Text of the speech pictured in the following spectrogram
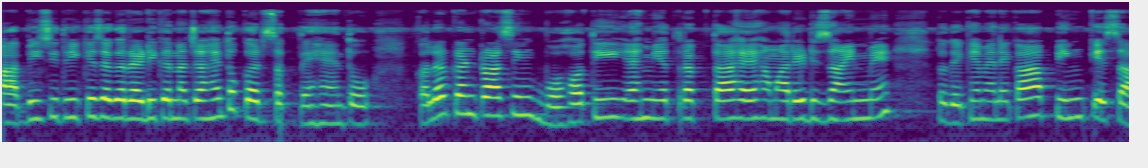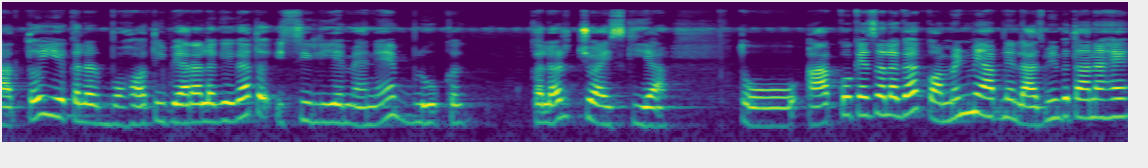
आप भी इसी तरीके से अगर रेडी करना चाहें तो कर सकते हैं। तो कलर कंट्रास्टिंग बहुत ही अहमियत रखता है हमारे डिज़ाइन में। तो देखें मैंने कहा पिंक के साथ तो ये कलर बहुत ही प्यारा लगेगा तो इसीलिए मैंने ब्लू कलर चॉइस किया। तो आपको कैसा लगा? कमेंट में आपने लाजमी बताना है।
